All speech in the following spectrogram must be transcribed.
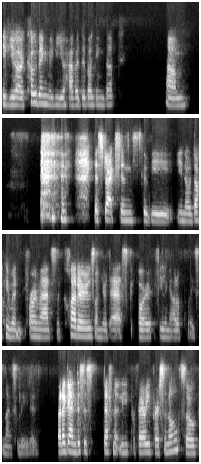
If you are coding, maybe you have a debugging duck. Um, distractions could be, you know, document formats and clutters on your desk or feeling out of place and isolated. But again, this is definitely very personal. So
